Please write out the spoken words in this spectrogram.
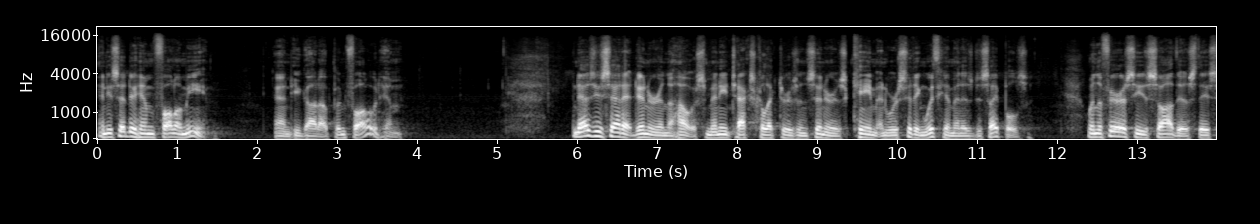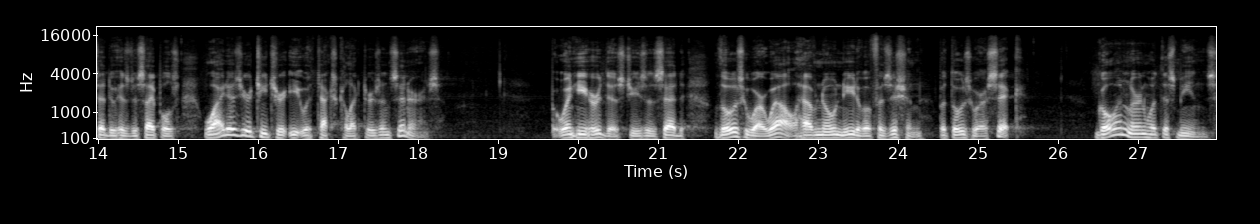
And he said to him, Follow me. And he got up and followed him. And as he sat at dinner in the house, many tax collectors and sinners came and were sitting with him and his disciples. When the Pharisees saw this, they said to his disciples, Why does your teacher eat with tax collectors and sinners? But when he heard this, Jesus said, Those who are well have no need of a physician, but those who are sick. Go and learn what this means.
